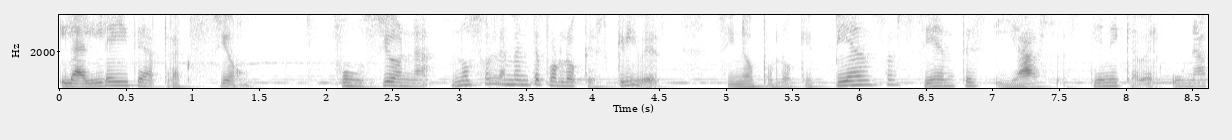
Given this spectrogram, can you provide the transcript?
la ley de atracción funciona no solamente por lo que escribes, sino por lo que piensas, sientes y haces. Tiene que haber una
